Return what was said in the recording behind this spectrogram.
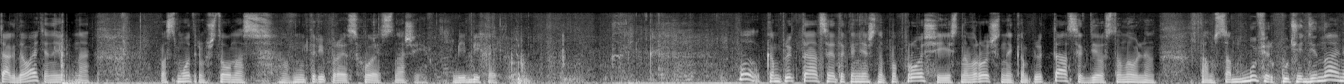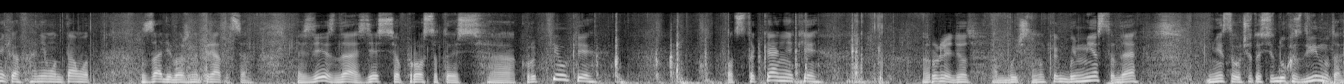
Так, давайте, наверное, посмотрим, что у нас внутри происходит с нашей бибихой. Ну, комплектация это, конечно, попроще. Есть навороченные комплектации, где установлен там сабвуфер, куча динамиков. Они вон там вот сзади должны прятаться. Здесь, да, здесь все просто. То есть э, крутилки, подстаканники. Руль идет обычно. Ну, как бы место, да. Место вот что-то седуха сдвинуто.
